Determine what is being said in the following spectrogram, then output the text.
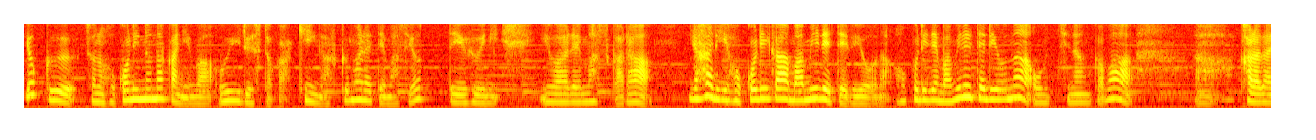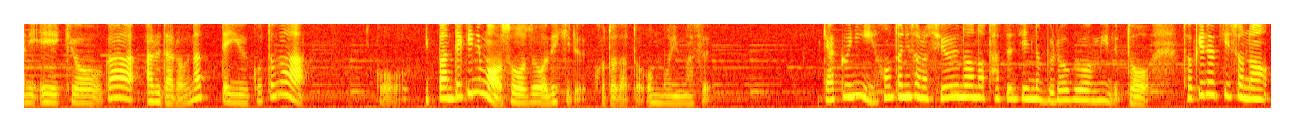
よくその埃の中にはウイルスとか菌が含まれてますよっていうふうに言われますからやはり埃がまみれてるような埃でまみれてるようなお家なんかはあ体に影響があるだろうなっていうことはこう一般的にも想像できることだと思います。逆に本当にその収納の達人のブログを見ると時々その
